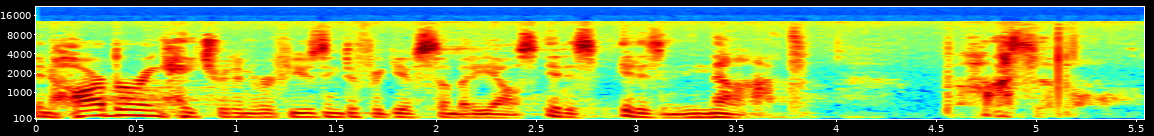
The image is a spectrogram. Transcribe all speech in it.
in harboring hatred and refusing to forgive somebody else. It is, it is not possible.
